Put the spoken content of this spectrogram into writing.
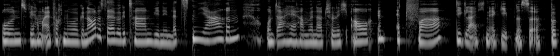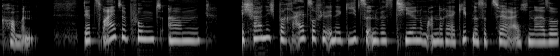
und wir haben einfach nur genau dasselbe getan wie in den letzten Jahren. Und daher haben wir natürlich auch in etwa die gleichen Ergebnisse bekommen. Der zweite Punkt, ähm, ich war nicht bereit, so viel Energie zu investieren, um andere Ergebnisse zu erreichen. Also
